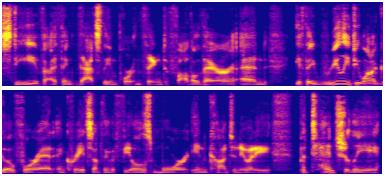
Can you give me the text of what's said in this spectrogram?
Steve. I think that's the important thing to follow there. And if they really do want to go for it and create something that feels more in continuity, potentially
